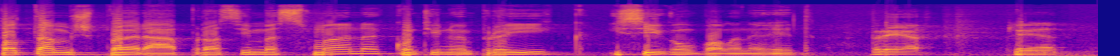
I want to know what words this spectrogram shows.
Voltamos para a próxima semana. Continuem por aí e sigam o Bola na Rede. Obrigado. Obrigado.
